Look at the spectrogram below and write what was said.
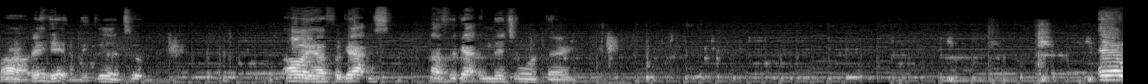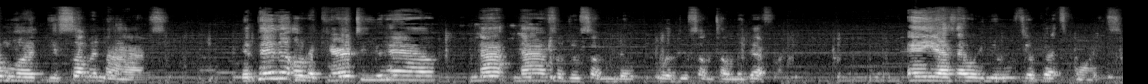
Wow, they hitting me good too. Oh yeah, I forgot. I forgot to mention one thing. L1, you summon knives. Depending on the character you have, knives will do something do, will do something totally different. And yes, that will use your guts points.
